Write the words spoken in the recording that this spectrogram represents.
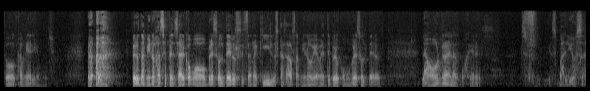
Todo cambiaría mucho. Pero también nos hace pensar como hombres solteros que están aquí, los casados también obviamente, pero como hombres solteros. La honra de las mujeres es, es valiosa,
